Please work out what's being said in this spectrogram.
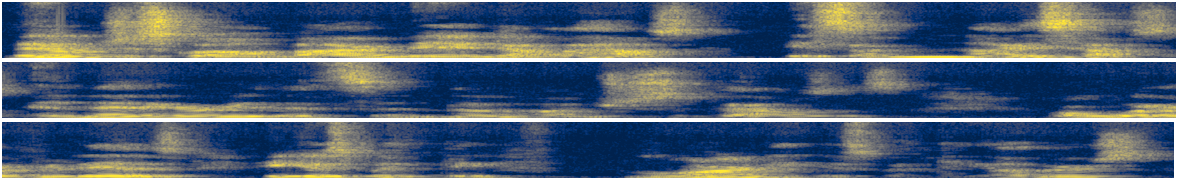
They don't just go out and buy a million dollar house. It's a nice house in that area that's in the hundreds of thousands or whatever it is. He goes, but they've learned. He goes, but the others,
